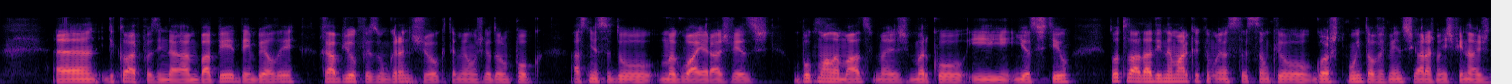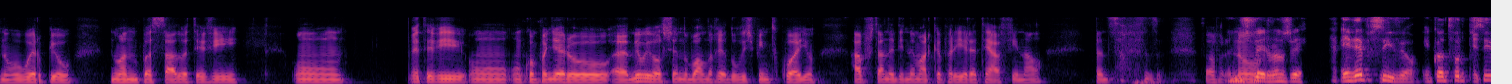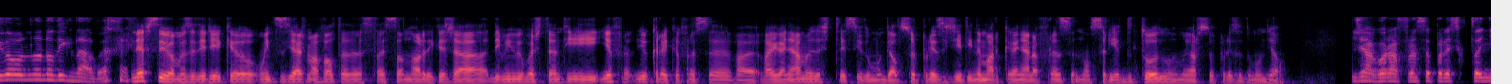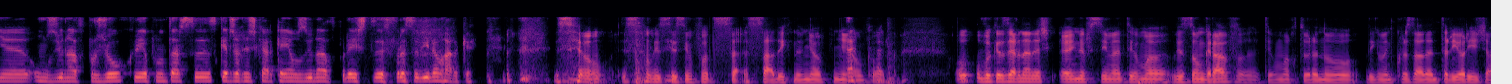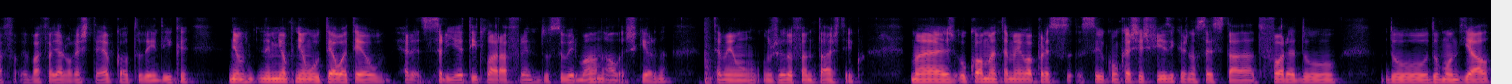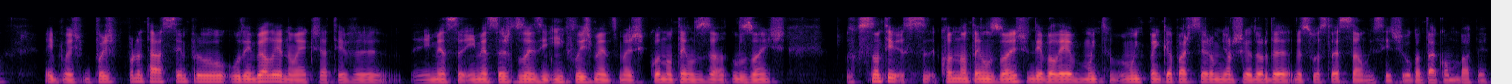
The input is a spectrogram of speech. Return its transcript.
Uh, e claro, depois ainda há Mbappé, Dembélé, Rabiot que fez um grande jogo, também é um jogador um pouco à semelhança do Maguire, às vezes um pouco mal amado, mas marcou e, e assistiu. Do outro lado, a Dinamarca, que é uma seleção que eu gosto muito, obviamente, chegar às meias finais no Europeu no ano passado, até vi um, até vi um, um companheiro uh, meu e Alexandre no Bola na Rede, do Luís Pinto Coelho, a apostar na Dinamarca para ir até à final. Portanto, só, só para, vamos ver, vamos ver. Ainda é possível. Enquanto for possível, não, não, digo nada. Ainda é possível, mas eu diria que o entusiasmo à volta da seleção nórdica já diminuiu bastante e, e a, eu creio que a França vai, vai, ganhar, mas este tem sido um Mundial de surpresas e a Dinamarca ganhar a França não seria de todo a maior surpresa do Mundial. Já agora a França parece que tenha um lesionado por jogo. Queria perguntar se, se queres arriscar quem é o lesionado para este França-Dinamarca. isso, é um, isso é um exercício um pouco sádico, na minha opinião, claro. O, Lucas Hernandes, ainda por cima, teve uma lesão grave, teve uma ruptura no ligamento cruzado anterior e já vai falhar o resto da época, tudo indica. na minha opinião, o Theo até seria titular à frente do seu irmão, na ala esquerda, também é um, um jogador fantástico. Mas o Coman também agora parece saiu com queixas físicas, não sei se está de fora do, do, do Mundial. E depois, depois pronto, há sempre o, o Dembélé, não é? Que já teve imensa, imensas lesões, infelizmente, mas quando não tem lesões, se não tiver, se, quando não tem lesões, o Dembélé é muito, muito bem capaz de ser o melhor jogador da, da sua seleção, sim, chegou a contar com o Mbappé.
